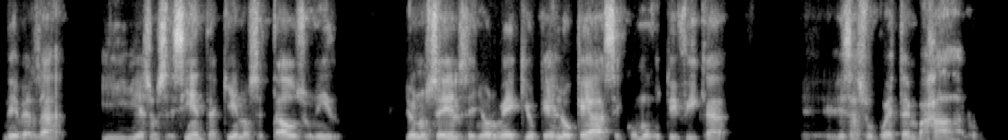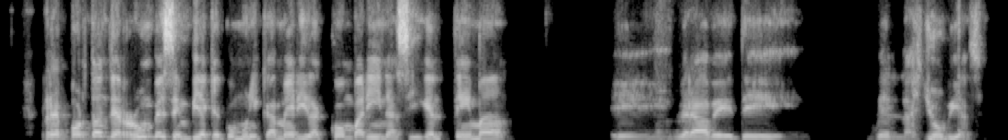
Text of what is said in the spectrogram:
de verdad. Y eso se siente aquí en los Estados Unidos. Yo no sé el señor Vecchio qué es lo que hace, cómo justifica eh, esa supuesta embajada, ¿no? Reportan derrumbes en vía que comunica Mérida con Barinas, sigue el tema eh, grave de, las lluvias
